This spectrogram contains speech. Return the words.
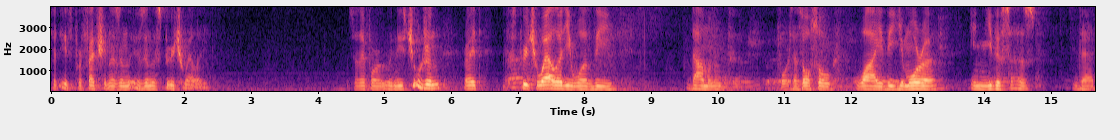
that its perfection is in, is in the spirituality. So therefore, when these children, right, the spirituality was the dominant force. That's also why the Gemara in Nida says that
